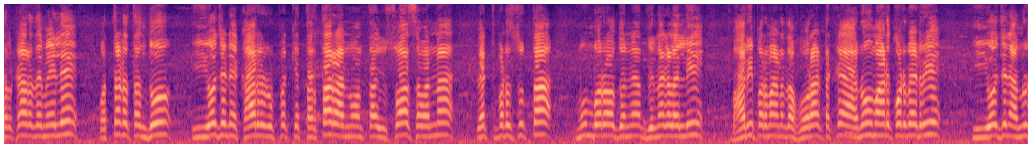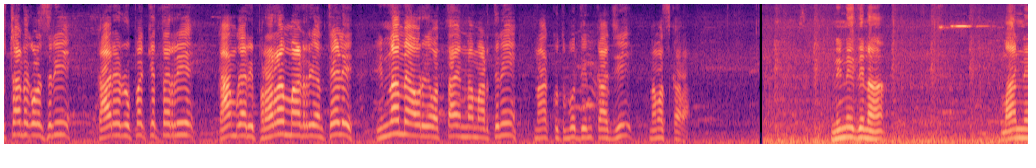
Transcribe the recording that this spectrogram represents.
ಸರ್ಕಾರದ ಮೇಲೆ ಒತ್ತಡ ತಂದು ಈ ಯೋಜನೆ ಕಾರ್ಯರೂಪಕ್ಕೆ ತರ್ತಾರೆ ಅನ್ನುವಂಥ ವಿಶ್ವಾಸವನ್ನು ವ್ಯಕ್ತಪಡಿಸುತ್ತಾ ಮುಂಬರೋ ದಿನ ದಿನಗಳಲ್ಲಿ ಭಾರಿ ಪ್ರಮಾಣದ ಹೋರಾಟಕ್ಕೆ ಅನುವು ಮಾಡಿಕೊಡ್ಬೇಡ್ರಿ. ಈ ಯೋಜನೆ ಅನುಷ್ಠಾನಗೊಳಿಸ್ರಿ, ಕಾರ್ಯರೂಪಕ್ಕೆ ತರ್ರಿ, ಕಾಮಗಾರಿ ಪ್ರಾರಂಭ ಮಾಡಿರಿ ಅಂಥೇಳಿ ಇನ್ನೊಮ್ಮೆ ಅವರಿಗೆ ಒತ್ತಾಯನ ಮಾಡ್ತೀನಿ. ನಾ ಕುತುಬುದ್ದೀನ್ ಕಾಜಿ, ನಮಸ್ಕಾರ. ನಿನ್ನೆ ದಿನ ಮಾನ್ಯ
